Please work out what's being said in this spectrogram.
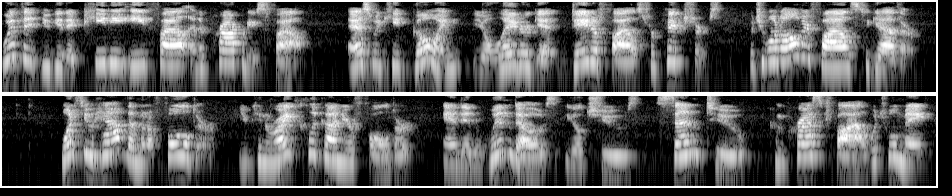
With it, you get a PDE file and a properties file. As we keep going, you'll later get data files for pictures, but you want all of your files together. Once you have them in a folder, you can right-click on your folder, and in Windows, you'll choose Send to Compressed File, which will make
